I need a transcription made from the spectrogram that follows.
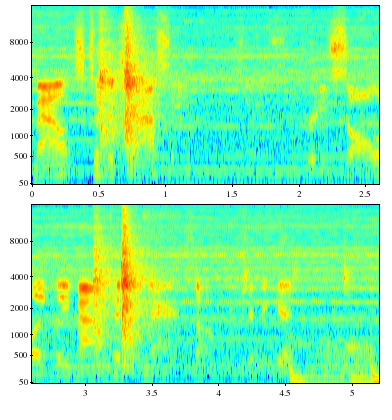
mounts to the chassis, so it's pretty solidly mounted in there. So should be good.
